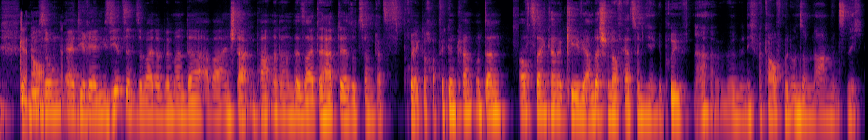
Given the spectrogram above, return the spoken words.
genau, Lösungen, genau. Äh, die realisiert sind und so weiter. Wenn man da aber einen starken Partner dann an der Seite hat, der sozusagen ganzes Projekt auch abwickeln kann und dann aufzeigen kann, okay, wir haben das schon auf Herz und Nieren geprüft. Ne? Würden wir nicht verkaufen mit unserem Namen, wenn es nicht.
